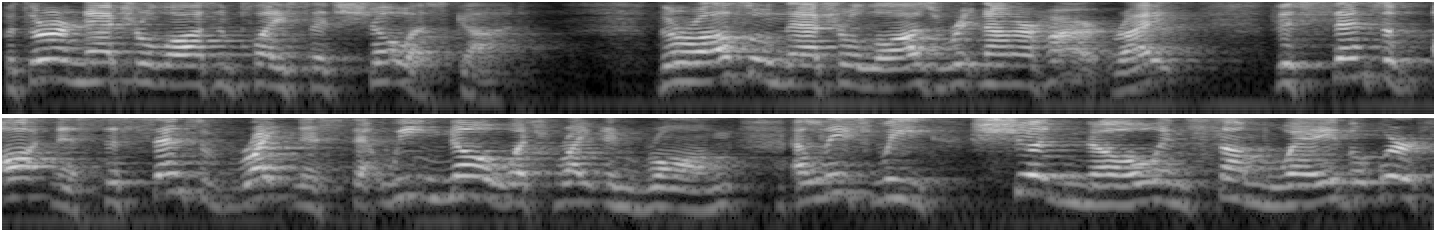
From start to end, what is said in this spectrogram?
But there are natural laws in place that show us God. There are also natural laws written on our heart, right? This sense of oughtness, this sense of rightness that we know what's right and wrong. At least we should know in some way, but we're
